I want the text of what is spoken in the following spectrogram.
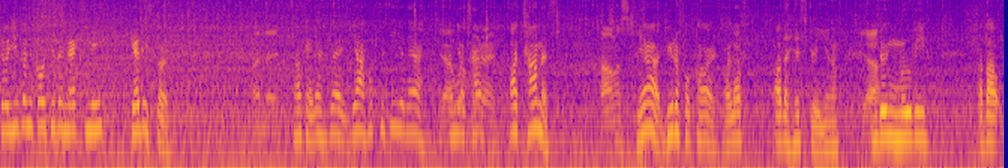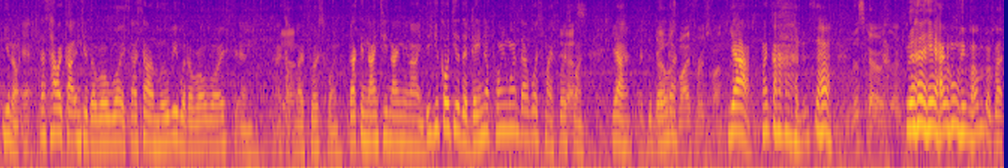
So you're gonna go to the next meet, Gettysburg. I may. Okay, that's great. Yeah, hope to see you there. Yeah, in what's your car. name? Oh, Thomas. Thomas? Yeah, beautiful car. I love all the history, you know. Yeah. I'm doing a movie about, you know, that's how I got into the Rolls Royce. I saw a movie with a Rolls Royce and I Yeah. got my first one back in 1999. Did you go to the Dana Point one? That was my first Yes. one. Yeah, the That Dana. was my first one. yeah, my God. So, This car was there. really, I don't remember, but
